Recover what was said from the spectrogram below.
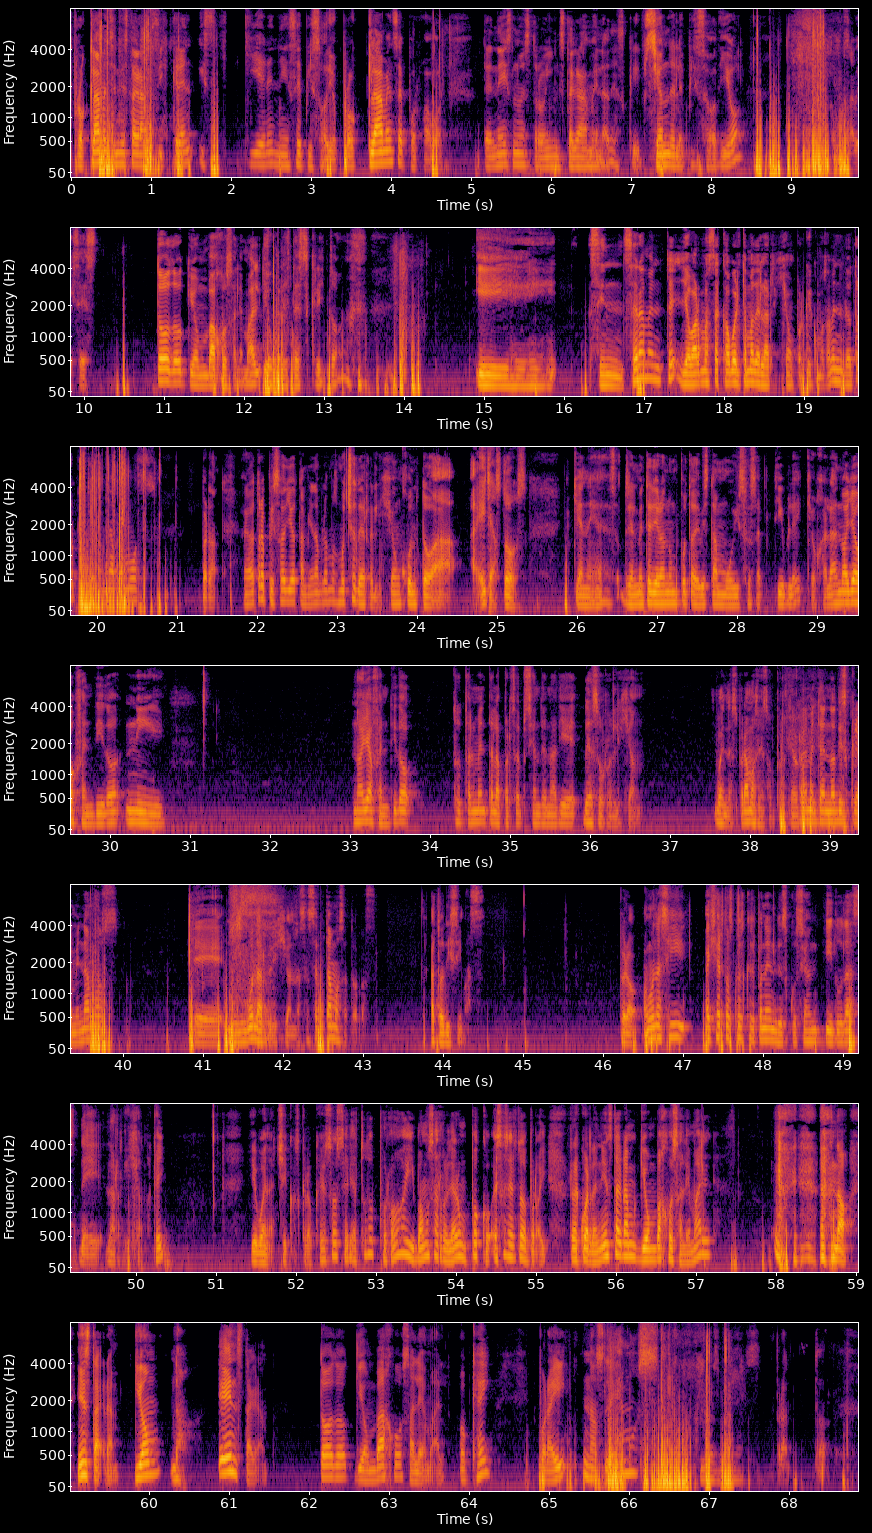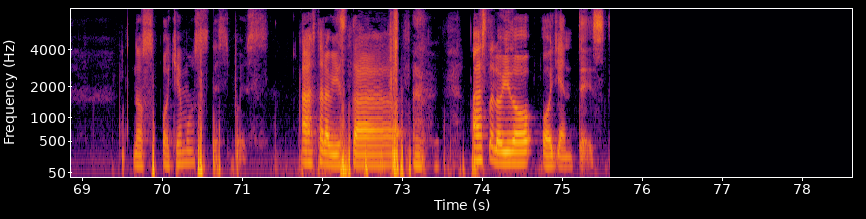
proclámense en Instagram si creen y si quieren ese episodio. Proclámense, por favor. Tenéis nuestro Instagram en la descripción del episodio. Como sabéis, es todo guion bajo sale mal, igual está escrito. y sinceramente, llevar más a cabo el tema de la religión, porque como saben, en el otro episodio hablamos, perdón, en otro episodio también hablamos mucho de religión junto a, a ellas dos, quienes realmente dieron un punto de vista muy susceptible, que ojalá no haya ofendido ni no haya ofendido totalmente la percepción de nadie de su religión. Bueno, esperamos eso, porque realmente no discriminamos eh, ninguna religión, las aceptamos a todas, a todísimas. Pero aún así hay ciertas cosas que se ponen en discusión y dudas de la religión, ¿ok? Y bueno, chicos, creo que eso sería todo por hoy. Vamos a rolear un poco. Eso sería todo por hoy. Recuerden, Instagram, guion bajo sale mal. no, Instagram, guion, no, Instagram. Todo guion bajo sale mal, ¿ok? Por ahí nos leemos. Nos vemos pronto. Nos oyemos después. Hasta la vista. Hasta el oído, oyentes.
